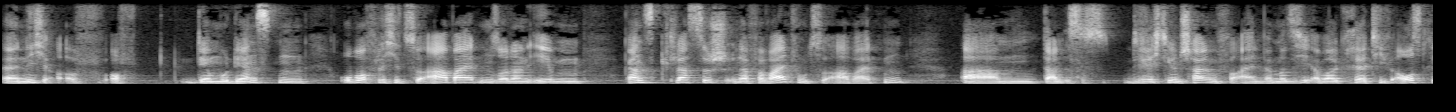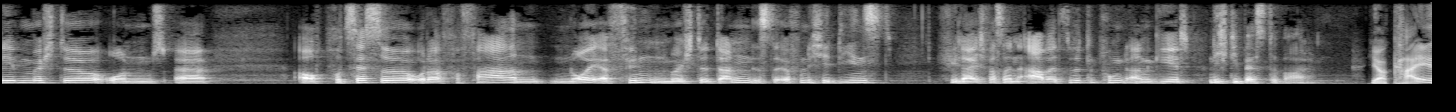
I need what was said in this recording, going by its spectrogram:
äh, nicht auf, auf der modernsten Oberfläche zu arbeiten, sondern eben ganz klassisch in der Verwaltung zu arbeiten ähm, dann ist es die richtige Entscheidung für einen. Wenn man sich aber kreativ ausleben möchte und äh, auch Prozesse oder Verfahren neu erfinden möchte, dann ist der öffentliche Dienst vielleicht, was seinen Arbeitsmittelpunkt angeht, nicht die beste Wahl. Ja, Kai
